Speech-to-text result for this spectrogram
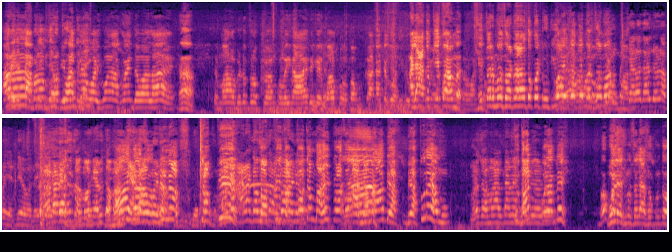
આ હવે એને હમણાં તાપલી હું જેવા કીધું પોહાતું કે નહીં. વોઇસમાં નાખવાની દવા લાય. હા. મારો બેટો પેલો કરમ લઈને આવે કે બાપુ કાકા કે શું અલે આ તો કે કોઈ આમ તો કોઈ ટૂંટિયો આવ્યું ચમ પેલો આન્યામાં આ બેહતું નહીં હમું. મને તો હાલતા તું નહીં. બોલા બેસ. બોલે છે નું આ છોકરું તો.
